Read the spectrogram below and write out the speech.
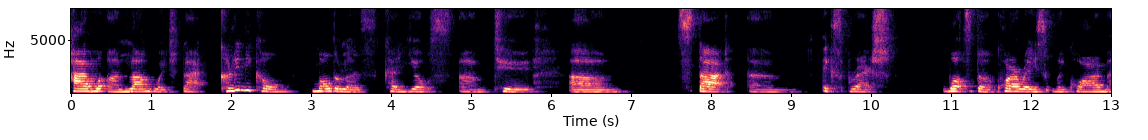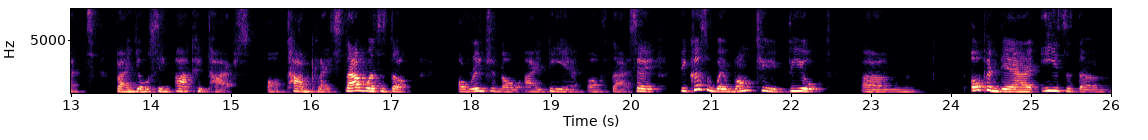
have a language that clinical modelers can use um, to um, start um, express what's the query's requirement by using archetypes or templates. That was the original idea of that. So because we want to build um, openEHR is the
